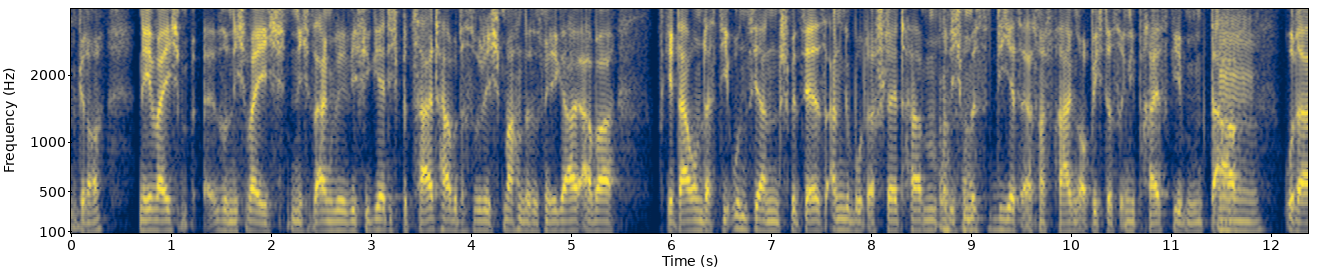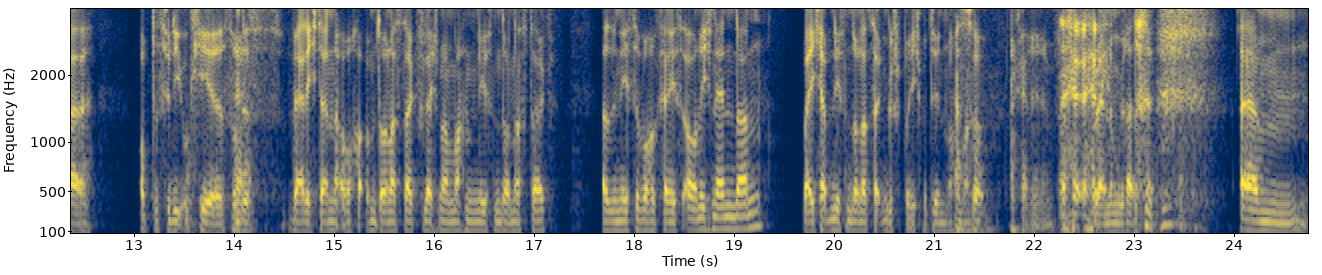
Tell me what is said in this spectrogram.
Genau. Nee, weil ich, also nicht, weil ich nicht sagen will, wie viel Geld ich bezahlt habe, das würde ich machen, das ist mir egal, aber es geht darum, dass die uns ja ein spezielles Angebot erstellt haben und Ach ich so. müsste die jetzt erstmal fragen, ob ich das irgendwie preisgeben darf Mhm. oder ob das für die okay ist. Und Ja. das werde ich dann auch am Donnerstag vielleicht mal machen, nächsten Donnerstag. Also nächste Woche kann ich es auch nicht nennen dann, weil ich habe nächsten Donnerstag ein Gespräch mit denen nochmal. Ach so, okay. Äh, das ist random gerade. ähm,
